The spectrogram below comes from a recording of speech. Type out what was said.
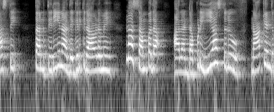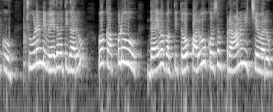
ఆస్తి. తను తిరిగి నా దగ్గరికి రావడమే నా సంపద. అలాంటప్పుడు ఈ ఆస్తులు నాకెందుకు? చూడండి వేదవతి గారు ఒకప్పుడు దైవభక్తితో పరువు కోసం ప్రాణం ఇచ్చేవారు.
